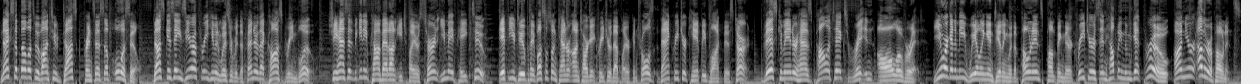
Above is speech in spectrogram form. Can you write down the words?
Next up, though, let's move on to Dusk, Princess of Oolacile. Dusk is a 0-3 human wizard with Defender that costs green-blue. She has at the beginning of combat on each player's turn, you may pay 2. If you do, put a plus plus one counter on target creature that player controls, that creature can't be blocked this turn. This commander has politics written all over it. you are going to be wheeling and dealing with opponents, pumping their creatures, and helping them get through on your other opponents.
